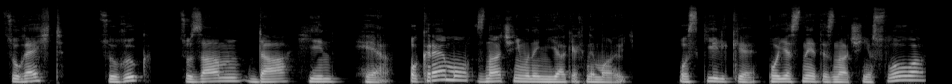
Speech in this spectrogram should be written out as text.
zurecht, zurück, zusammen, dahin, her. Окремо значень вони ніяких не мають, оскільки пояснити значення слова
